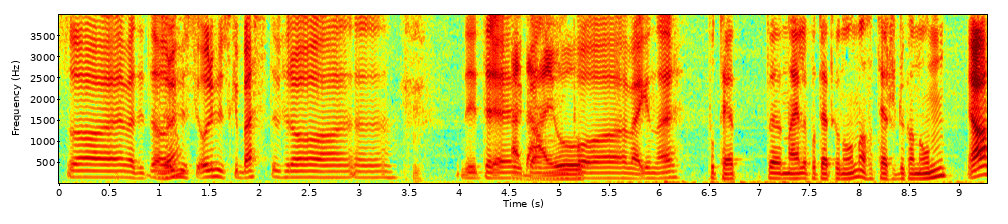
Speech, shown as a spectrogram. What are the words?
Så jeg vet ikke hva du husker, husker best fra eh, de tre ukene på veien der. Potet, nei, eller Potetkanonen, altså T-skjortekanonen. Ja,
